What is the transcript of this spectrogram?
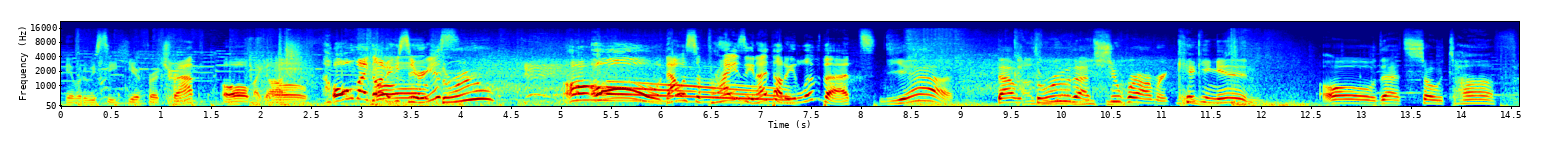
Okay, what do we see here for a trap? Oh my gosh. Oh. Oh, my god, are you Oh, serious? Through? Oh, oh, that was surprising. I thought he lived that. Yeah. That was through that super armor kicking in. Oh, that's so tough.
